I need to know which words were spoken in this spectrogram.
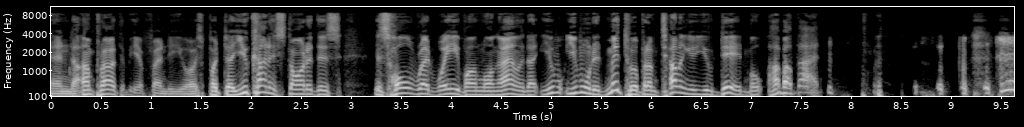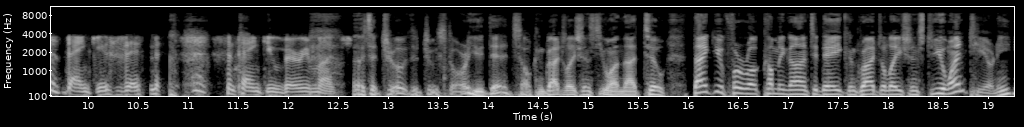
And uh, I'm proud to be a friend of yours. But uh, you kind of started this this whole red wave on Long Island. Uh, You you won't admit to it, but I'm telling you, you did. Well, how about that? Thank you, Sid. Thank you very much. It's a true, it's a true story. You did. So congratulations to you on that too. Thank you for uh, coming on today. Congratulations to you and Tierney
